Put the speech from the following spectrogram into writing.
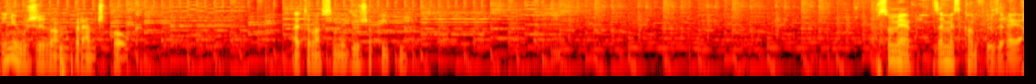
Ja nie używam Branch Poke. Ale to ma w sumie dużo pipi. W sumie zamiast Confuse Raya.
